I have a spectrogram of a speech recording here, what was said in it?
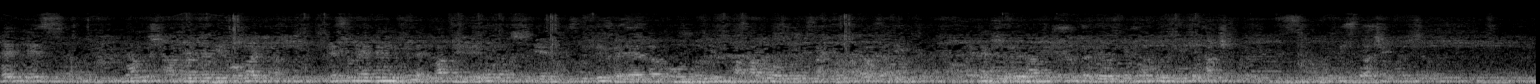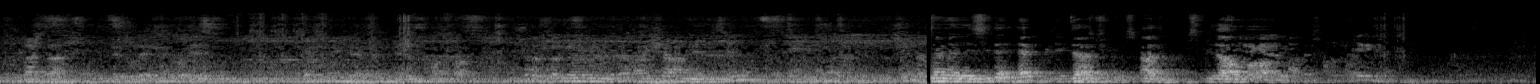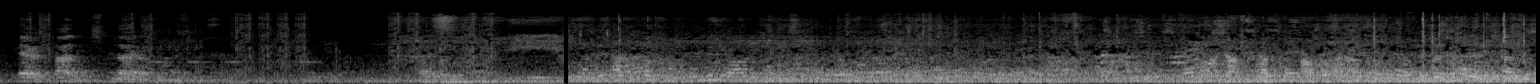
herkes yanlış anladığı bir olay var. Resul Efendimiz'in de katlediği bir Türkiye'de olduğu bir kapalı olduğunu sanıyorlar. Yoksa değil. Efendim şöyle hani şurada görülmüş olduğu gibi açık. Üstü açık. Başta Resul Efendimiz, Şurada gördüğünüzde Ayşe annemizin Temennisi de hep birlikte açıyoruz. Hadi. Bismillahirrahmanirrahim. Evet, hadi. Bismillahirrahmanirrahim. Hocam şurası sağ olun.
